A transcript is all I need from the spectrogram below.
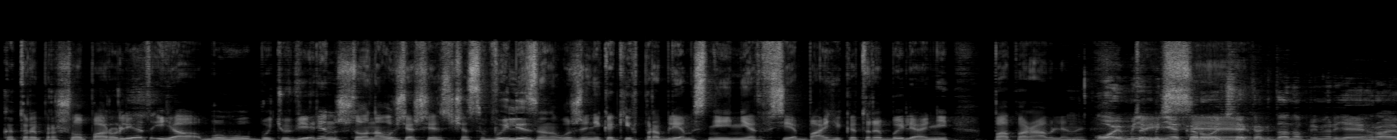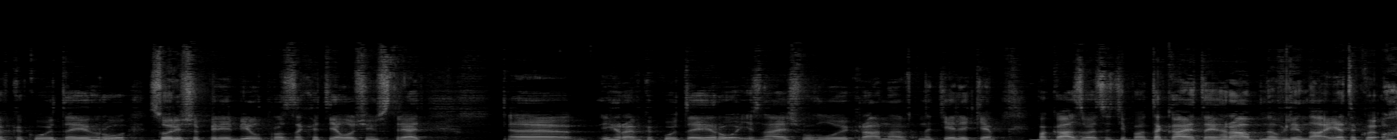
которой прошло пару лет, и я могу быть уверен, что она уже сейчас вылизана, уже никаких проблем с ней нет. Все баги, которые были, они поправлены. Ой, мне, есть, мне, короче, э... когда, например, я играю в какую-то игру, сори, что перебил, просто хотел очень встрять, э, играю в какую-то игру, и знаешь, в углу экрана на телеке показывается, типа, такая-то игра обновлена. И я такой, о,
